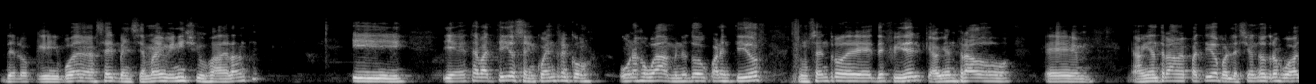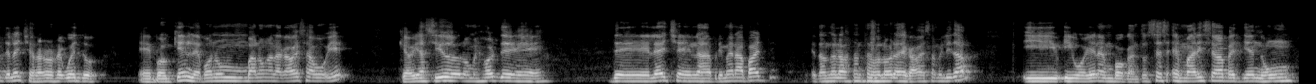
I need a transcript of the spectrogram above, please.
de lo que pueden hacer Benzema y Vinicius adelante. Y, y en este partido se encuentran con una jugada en minuto 42, un centro de, de Fidel que había entrado eh, había entrado en el partido por lesión de otro jugador de leche, ahora no recuerdo eh, por quién, le pone un balón a la cabeza a Boyer, que había sido lo mejor de, de leche en la primera parte, dándole bastantes dolores de cabeza militar, y, y Boyer en boca. Entonces el Madrid se va perdiendo un,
